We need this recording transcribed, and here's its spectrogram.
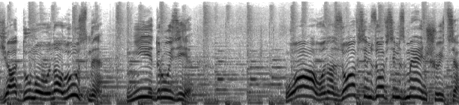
Я думав, вона лусне. Ні, друзі. О, вона зовсім зовсім зменшується.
